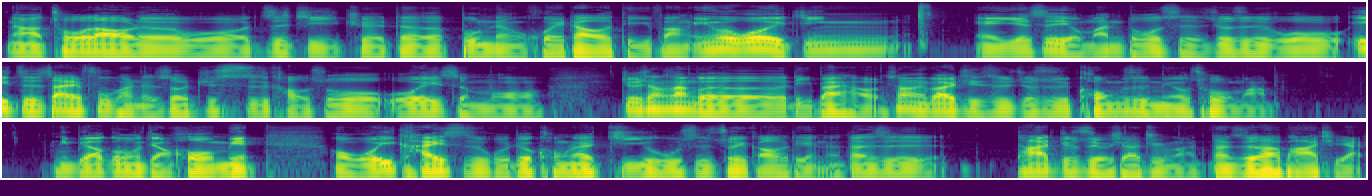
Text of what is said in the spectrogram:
那戳到了我自己觉得不能回到的地方，因为我已经，诶、也是有蛮多次，就是我一直在复盘的时候去思考说我为什么，就像上个礼拜好了，上礼拜其实就是空是没有错嘛。你不要跟我讲后面哦，我一开始我就空在几乎是最高点了，但是它就是有下去嘛，但是它爬起来，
